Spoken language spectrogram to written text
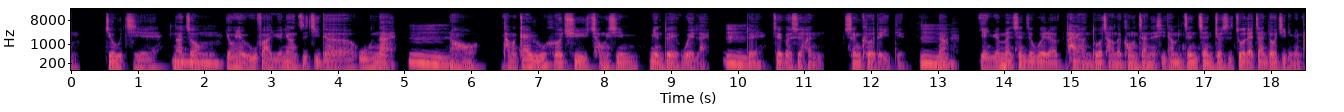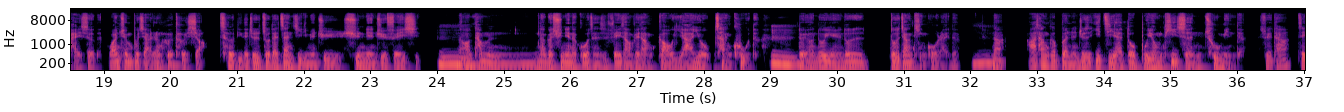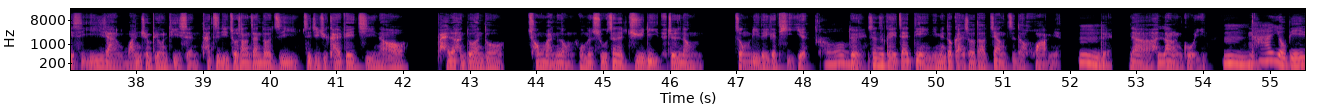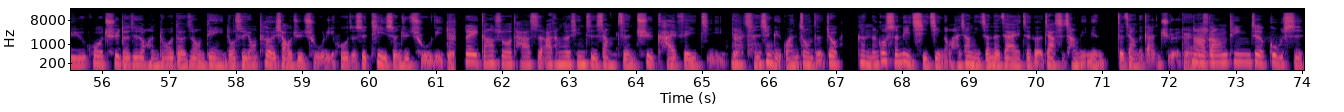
纠结，那种永远无法原谅自己的无奈。嗯，然后他们该如何去重新面对未来？嗯，对，这个是很深刻的一点。嗯，那演员们甚至为了拍很多场的空战的戏，他们真正就是坐在战斗机里面拍摄的，完全不加任何特效。彻底的，就是坐在战机里面去训练、去飞行，嗯，然后他们那个训练的过程是非常非常高压又残酷的，嗯，对，很多演员都是都是这样挺过来的。嗯，那阿汤哥本人就是一直以来都不用替身出名的，所以他这次依然完全不用替身，他自己坐上战斗机，自己去开飞机，然后拍了很多很多充满那种我们俗称的 G 力的，就是那种。重力的一个体验哦，对，甚至可以在电影里面都感受到这样子的画面，嗯，对，那很让人过瘾。嗯，它有别于过去的这种很多的这种电影都是用特效去处理，或者是替身去处理。对，所以刚刚说他是阿汤哥亲自上阵去开飞机，那呈现给观众的就更能够身临其境哦，很像你真的在这个驾驶舱里面的这样的感觉。对，那刚刚听这个故事。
